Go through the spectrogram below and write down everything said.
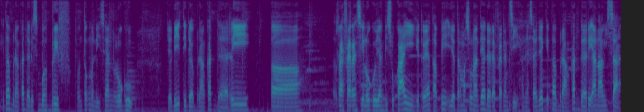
kita berangkat dari sebuah brief untuk mendesain logo. Jadi tidak berangkat dari uh, referensi logo yang disukai gitu ya. Tapi ya termasuk nanti ada referensi. Hanya saja kita berangkat dari analisa.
